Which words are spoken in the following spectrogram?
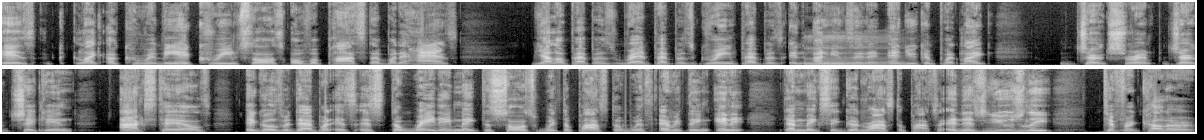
is like a Caribbean cream sauce over pasta, but it has yellow peppers, red peppers, green peppers, and onions in it. And you can put like jerk shrimp, jerk chicken, oxtails. It goes with that, but it's it's the way they make the sauce with the pasta with everything in it that makes it good Rasta pasta. And it's usually different color.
